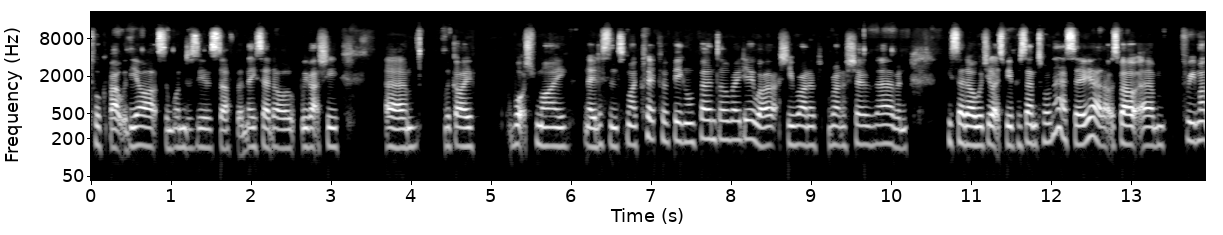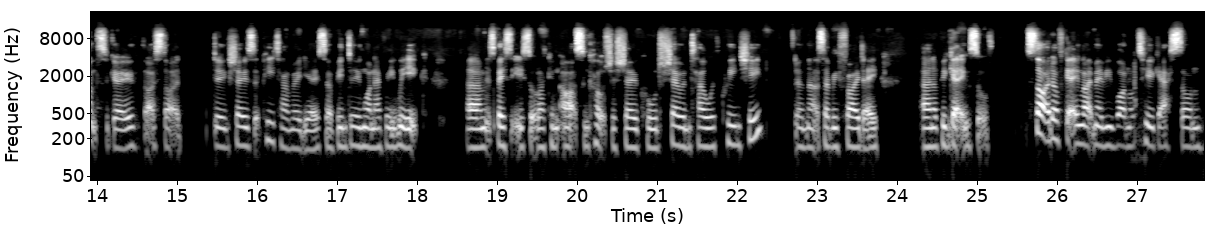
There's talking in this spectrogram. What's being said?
talk about with the arts and Wonder Zoo and stuff. But they said, oh, we've actually, um, the guy watched my, no, listened to my clip of being on Ferndale Radio, where I actually ran a ran a show there, and he said, "Oh, would you like to be a presenter on there?" So yeah, that was about um, three months ago that I started doing shows at P Town Radio. So I've been doing one every week. Um, it's basically sort of like an arts and culture show called Show and Tell with Queen Chi, and that's every Friday. And I've been getting sort of started off getting like maybe one or two guests on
